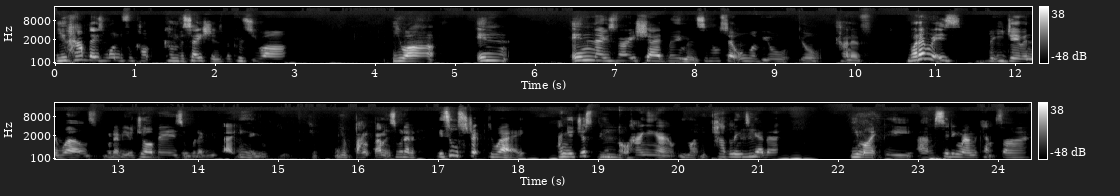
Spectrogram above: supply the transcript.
you have those wonderful co- conversations because you are you are in in those very shared moments and also all of your your kind of whatever it is that you do in the world whatever your job is or whatever you, uh, you know your, your, your bank balance or whatever it's all stripped away and you're just people hanging out you might be paddling together you might be um, sitting around the campfire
